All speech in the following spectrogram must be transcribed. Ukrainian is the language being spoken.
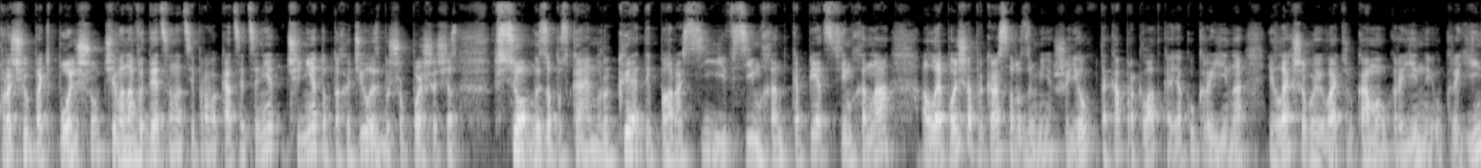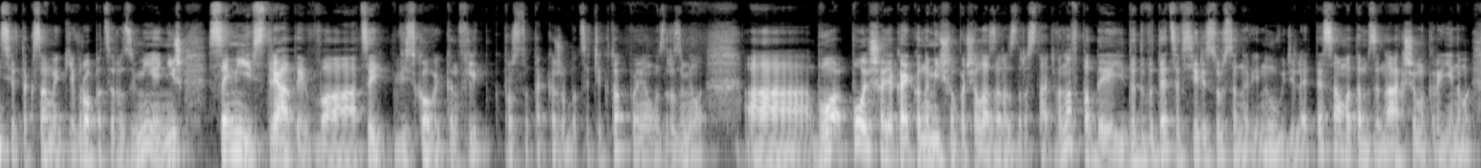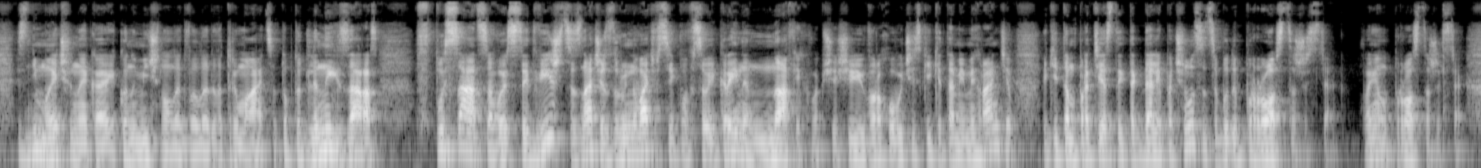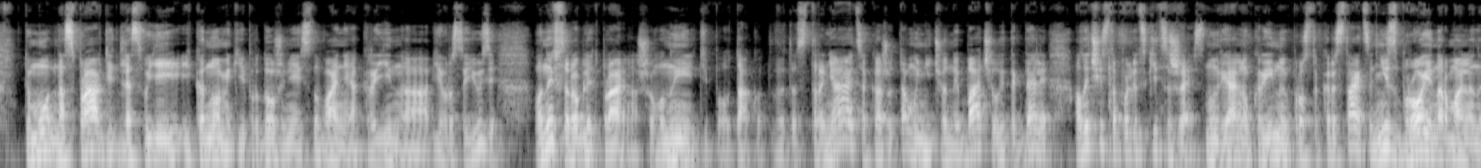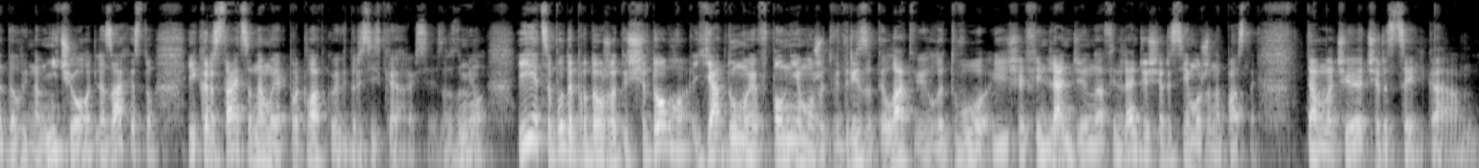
прощупать Польщу, чи вона ведеться на ці провокації, це ні, чи ні. Тобто хотілося б, щоб Польща зараз все, ми запускаємо ракети по Росії, всім хан капець, всім хана. Але Польща прекрасно розуміє, що є така прокладка, як Україна, і легше воювати руками України і українців, так само як Європа це розуміє, ніж самі встряти в цей військовий конфлікт. Просто так кажу, бо це TikTok, поняли, зрозуміло. А, бо Польща, яка економічно почала зараз зростати, вона впаде і доведеться всі ресурси на війну виділяти. Те саме там з інакшими країнами, з Німеччиною, яка економічно ледве-ледве тримається. Тобто для них зараз вписатися в ось цей двіж, це значить зруйнувати всі свої країни нафіг вообще. Ще й враховуючи, скільки там іммігрантів, які там протести і так далі почнуться, це буде просто жестяк. Понял? Просто жестяк. Тому насправді для своєї економіки і продовження існування країн в Євросоюзі вони все роблять правильно, що вони, типу, отак от страняються, кажуть, там ми нічого не бачили і так далі. Але чисто по-людськи це жесть. Ну реально Україною просто користаються, ні зброї нормально не дали нам нічого для захисту, і користається нами як прокладкою від російської агресії. Зрозуміло? І це буде продовжувати ще довго. Я думаю, вполне можуть відрізати Латвію, Литву і ще Фінляндію. На Фінляндію ще Росія може напасти. Там чи через цей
